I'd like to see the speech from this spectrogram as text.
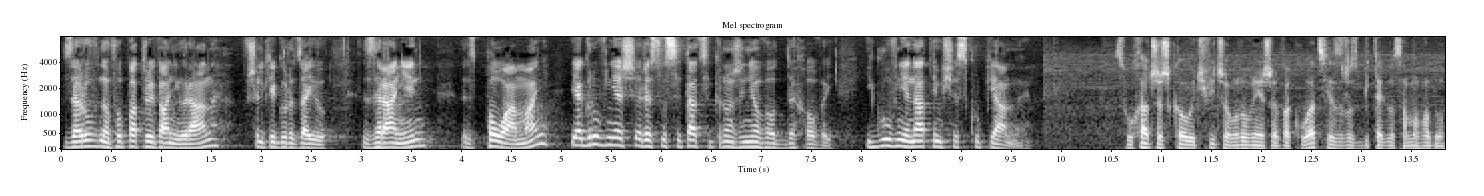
zarówno w opatrywaniu ran, wszelkiego rodzaju zranień, połamań, jak również resuscytacji krążeniowo-oddechowej. I głównie na tym się skupiamy. Słuchacze szkoły ćwiczą również ewakuację z rozbitego samochodu.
